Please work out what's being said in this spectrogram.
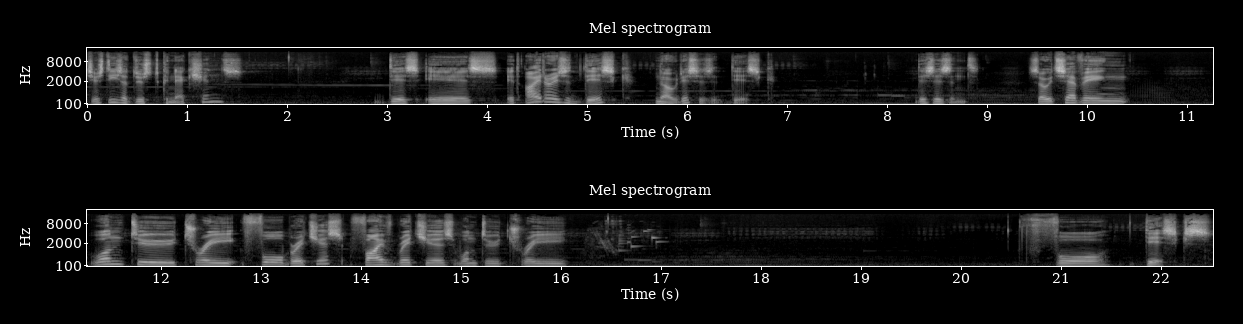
just these are just connections. This is, it either is a disc, no, this is a disc. This isn't. So it's having one, two, three, four bridges, five bridges, one, two, three, four discs.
